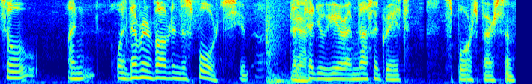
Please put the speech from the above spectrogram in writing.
So I was never involved in the sports. You, Yeah. I tell you here, I'm not a great sports person.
